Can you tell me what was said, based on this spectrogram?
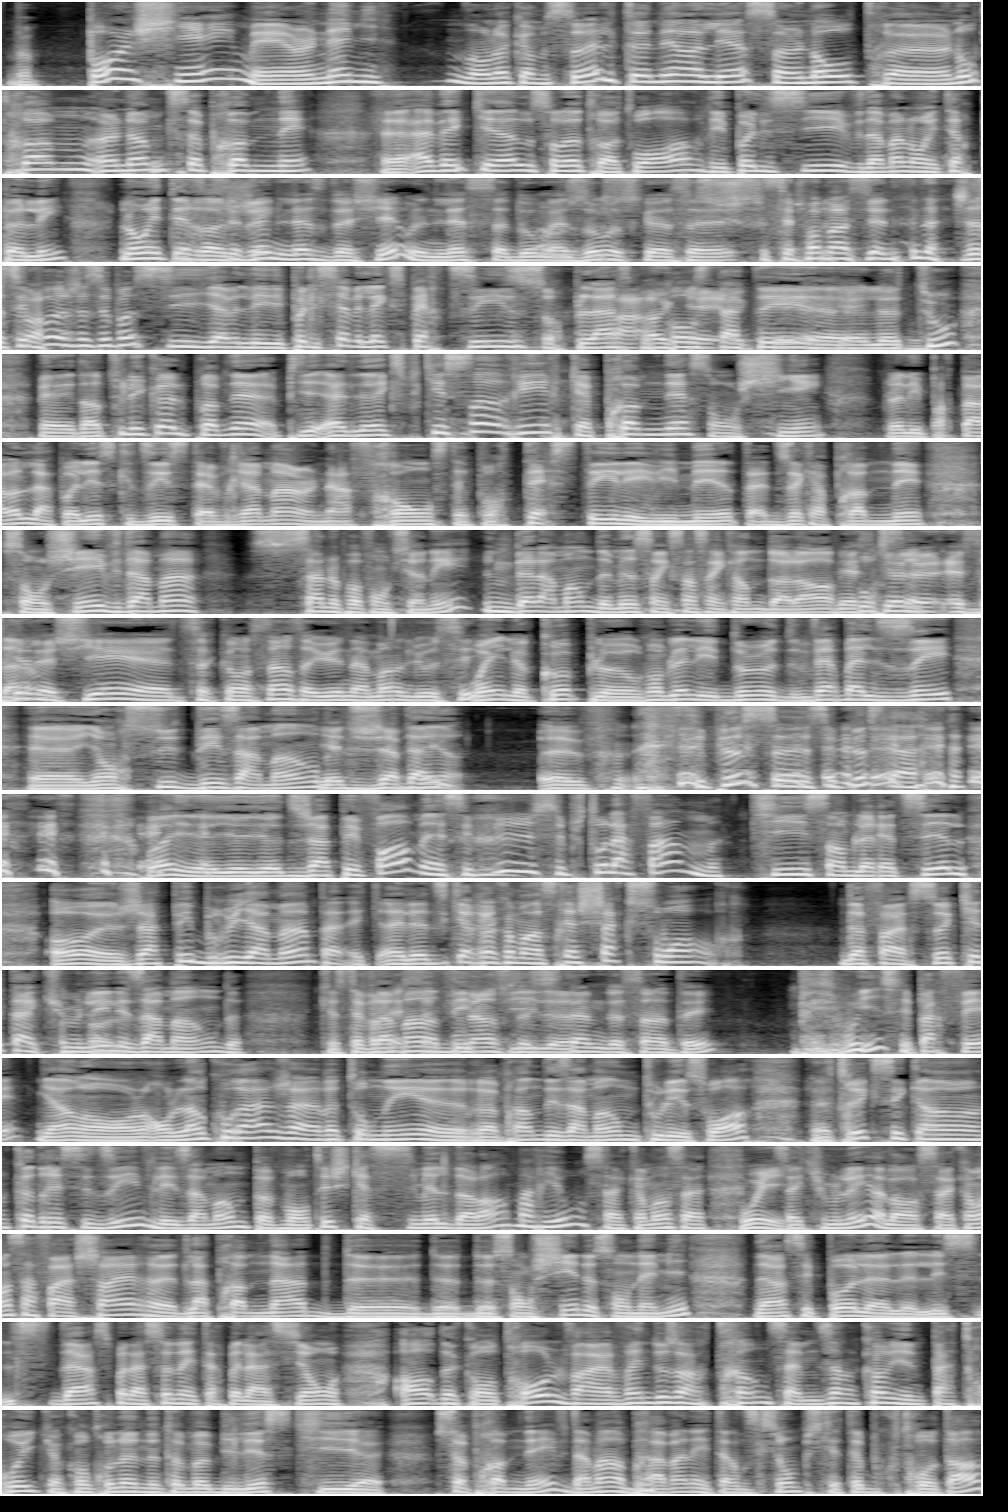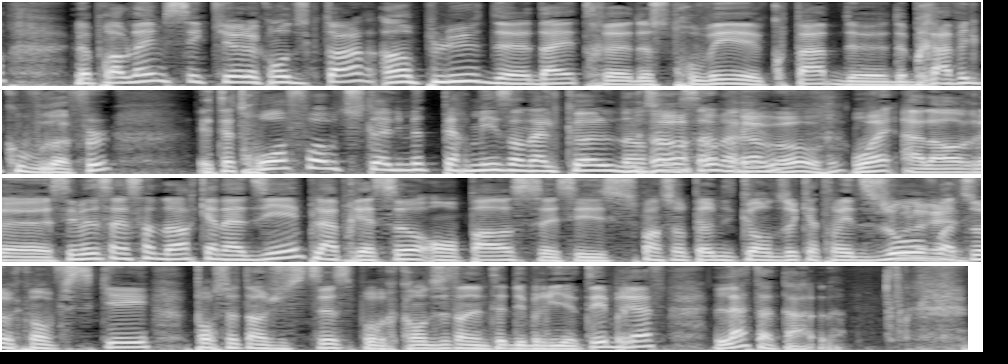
ben, pas un chien, mais un ami. Disons-le comme ça. Elle tenait en laisse un autre, euh, un autre homme, un homme qui se promenait euh, avec elle sur le trottoir. Les policiers, évidemment, l'ont interpellé, l'ont C'était interrogé. une laisse de chien ou une laisse sadomaso? Est-ce que c'est c'est pas mentionné dans Je sais pas, je sais pas si y avait- les policiers avaient l'expertise sur place Ah, pour constater euh, le tout. Mais dans tous les cas, elle promenait. Puis elle a expliqué sans rire qu'elle promenait son chien. Puis là, les porte-paroles de la police qui disent que c'était vraiment un affront, c'était pour tester les limites. Elle disait qu'elle promenait son chien. Évidemment, ça n'a pas fonctionné. Une belle amende de 1550 dollars pour Est-ce que, cette le, est-ce que le chien euh, de circonstance a eu une amende lui aussi? Oui, le couple, au complet, les deux verbalisés, euh, ils ont reçu des amendes. Il y a du jappé? D'ailleurs, euh, c'est plus, euh, c'est plus la. ouais, il y, a- il y a du jappé fort, mais c'est plus, c'est plutôt la femme qui semblerait-il a euh, jappé bruyamment. Elle a dit qu'elle recommencerait chaque soir de faire ça, quitte à accumuler les amendes, que c'était vraiment ça un défi. le système de santé. Ben oui, c'est parfait. Regarde, on, on l'encourage à retourner euh, reprendre des amendes tous les soirs. Le truc, c'est qu'en cas de récidive, les amendes peuvent monter jusqu'à 6 000 dollars. Mario, ça commence à Oui. s'accumuler. Alors, ça commence à faire cher euh, de la promenade de, de, de son chien, de son ami. D'ailleurs, c'est pas le, le- c'est pas la seule interpellation hors de contrôle. Vers 22h30 samedi, encore, il y a une patrouille qui a contrôlé un automobiliste qui euh, se promenait, évidemment, en bravant l'interdiction puisqu'il était beaucoup trop tard. Le problème, c'est que le conducteur, en plus de, d'être, de se trouver coupable de, de braver le couvre-feu, était trois fois au-dessus de la limite permise en alcool dans son sang, Mario. bravo. Ouais, alors euh, c'est 1500 dollars canadiens, puis après ça, on passe euh, c'est suspension de permis de conduire 90 jours, voiture confisquée, poursuite en justice pour conduite en état d'ébriété, bref, la totale.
